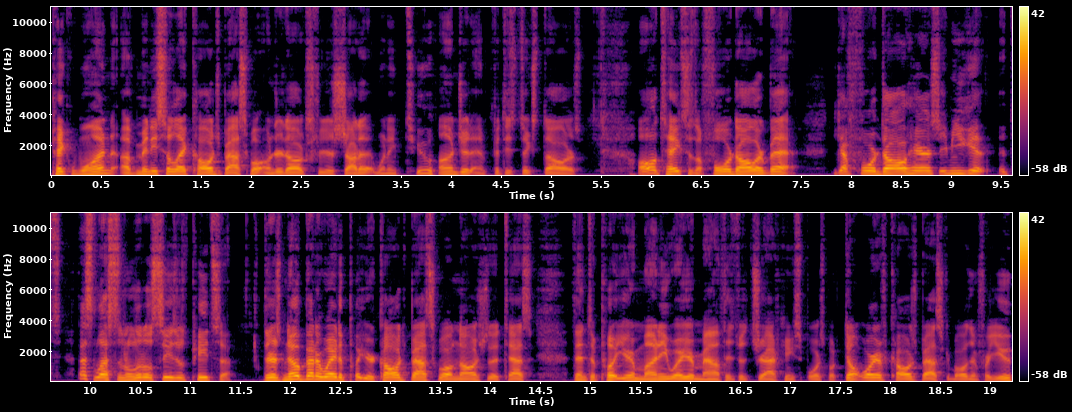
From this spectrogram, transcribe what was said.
Pick one of many select college basketball underdogs for your shot at winning two hundred and fifty-six dollars. All it takes is a four dollar bet. You got four dollar hairs. I mean, you get it's that's less than a Little Caesars pizza. There's no better way to put your college basketball knowledge to the test than to put your money where your mouth is with DraftKings Sportsbook. Don't worry if college basketball isn't for you.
